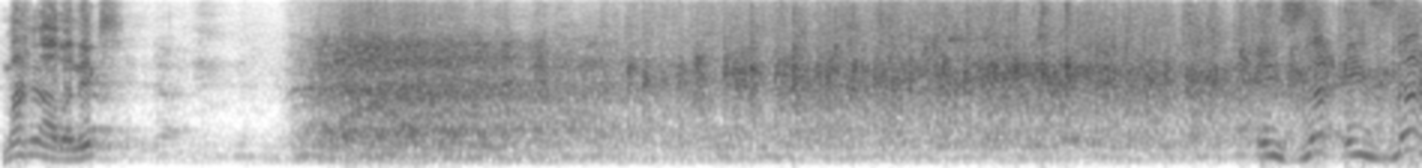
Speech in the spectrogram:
machen aber nichts? Ich sag, ich sag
